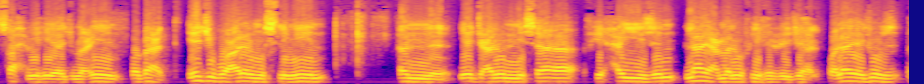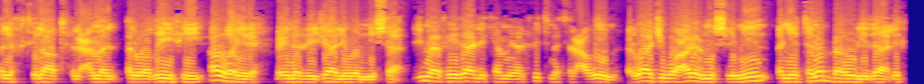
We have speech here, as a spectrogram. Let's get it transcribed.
وصحبه أجمعين. وبعد يجب على المسلمين أن يجعلوا النساء في حيز لا يعمل فيه الرجال ولا يجوز الاختلاط في العمل الوظيفي أو غيره بين الرجال والنساء. لما في ذلك من الفتنة العظيمة. الواجب على المسلمين أن يتنبهوا لذلك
